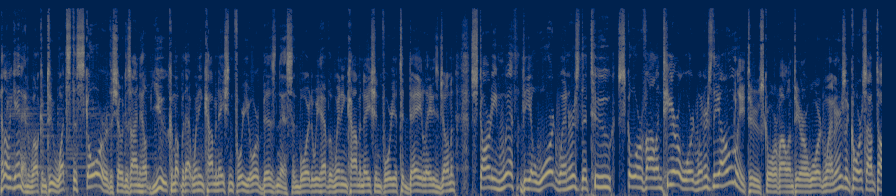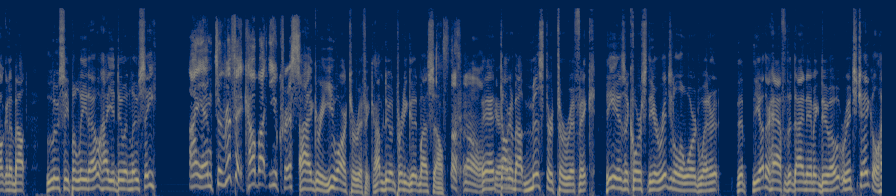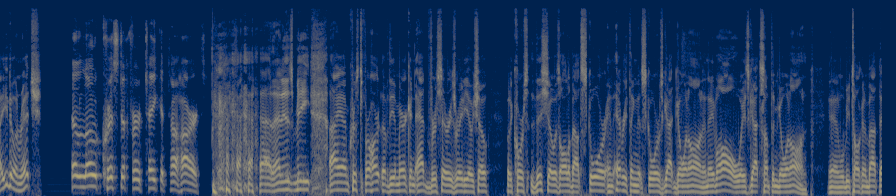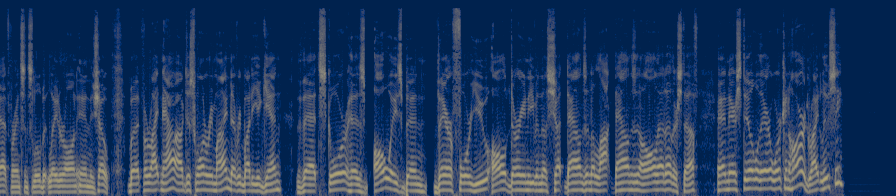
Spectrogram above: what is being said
Hello again, and welcome to What's the Score, the show designed to help you come up with that winning combination for your business. And boy, do we have the winning combination for you today, ladies and gentlemen. Starting with the award winners, the two Score Volunteer Award winners, the only two Score Volunteer Award winners. Of course, I'm talking about Lucy Polito. How you doing, Lucy? I am terrific. How about you, Chris? I agree. You are terrific. I'm doing pretty good myself. Oh, and God. talking about Mr. Terrific, he is, of course, the original award winner. The the other half of the dynamic duo, Rich Jekyll. How you doing, Rich? Hello, Christopher. Take it to heart. that is me. I am Christopher Hart of the American Adversaries Radio Show. But of course, this show is all about score and everything that score's got going on, and they've always got something going on. And we'll be talking about that, for instance, a little bit later on in the show. But for right now, I just want to remind everybody again that SCORE has always been there for you, all during even the shutdowns and the lockdowns and all that other stuff. And they're still there working hard, right, Lucy?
